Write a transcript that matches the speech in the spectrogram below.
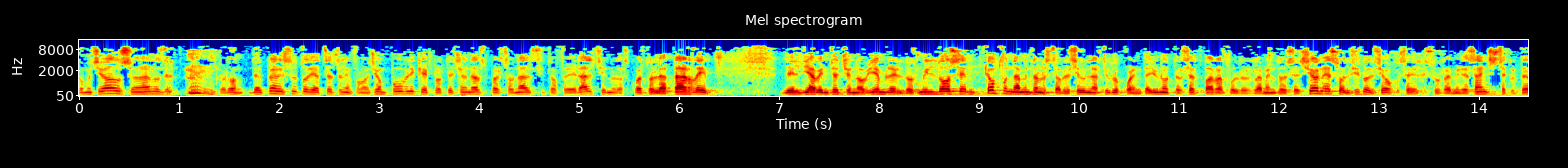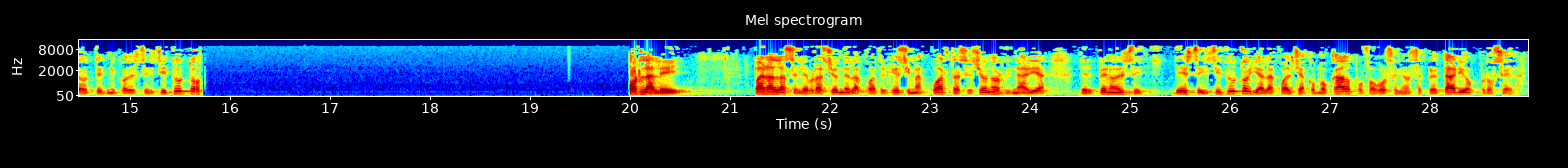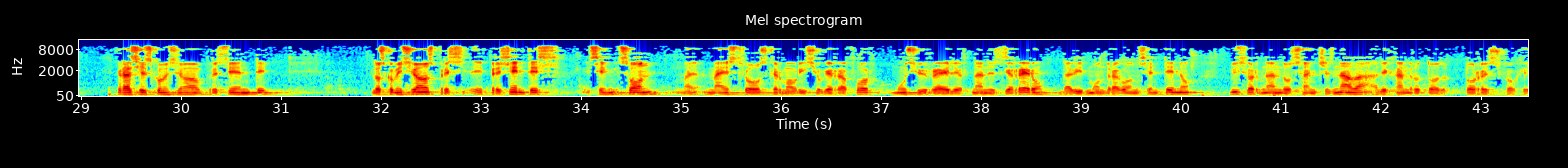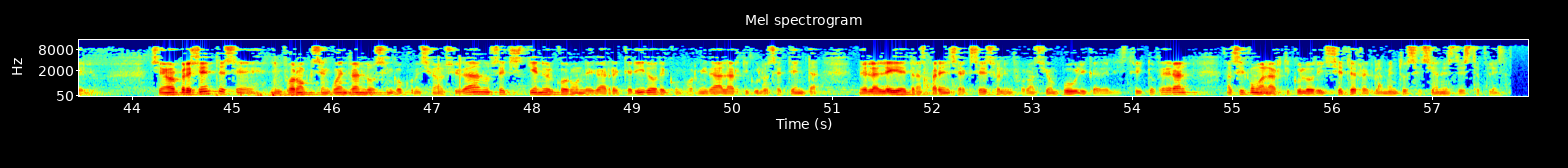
Comisionados ciudadanos del, perdón, del Pleno Instituto de Acceso a la Información Pública y Protección de Datos Personales, Sitio Federal, siendo las 4 de la tarde del día 28 de noviembre del 2012, con fundamento en lo establecido en el artículo 41, tercer párrafo del reglamento de sesiones, solicito al señor José Jesús Ramírez Sánchez, secretario técnico de este instituto, por la ley para la celebración de la cuatrigésima cuarta sesión ordinaria del Pleno de este, de este instituto y a la cual se ha convocado. Por favor, señor secretario, proceda. Gracias, comisionado presidente. Los comisionados eh, presentes son maestro Óscar Mauricio Guerrafor, Mucio Israel Hernández Guerrero, David Mondragón Centeno, Luis Fernando Sánchez Nava, Alejandro Torres Rogelio. Señor presidente, se informo que se encuentran los cinco comisionados ciudadanos, existiendo el quórum legal requerido de conformidad al artículo 70 de la Ley de Transparencia y Acceso a la Información Pública del Distrito Federal, así como al artículo 17 del Reglamento de Sesiones de este Pleno.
